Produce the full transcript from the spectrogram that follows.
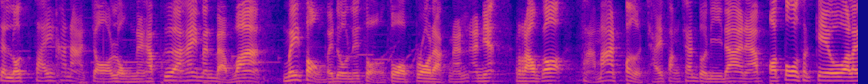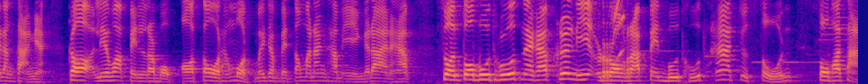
จะลดไซส์ขนาดจอลงนะครับ เพื่อให้มันแบบว่าไม่ส่องไปโดนในส่วนของตัว Product นั้น อันเนี้ยเราก็สามารถเปิดใช้ฟังก์ชันตัวนี้ได้นะครับ ออโต้สเกลอะไรต่างๆ เนี่ย ก็เรียกว่าเป็นระบบออโต้ทั้งหมด ไม่จำเป็นต้องมานั่งทำเองก็ได้นะครับ ส่วนตัวบลูทูธนะครับ เครื่องนี้รองรับเป็นบลูทูธ 5.0 ตัวภาษา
